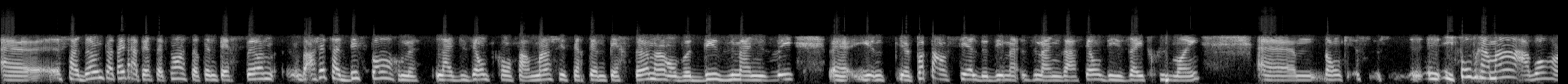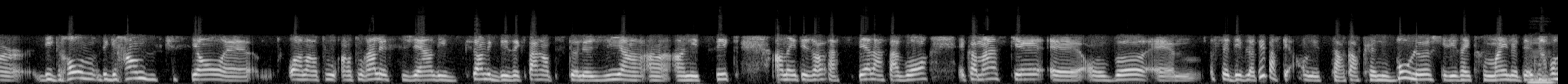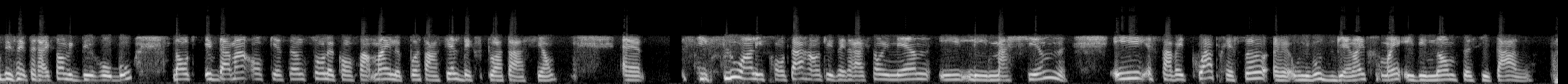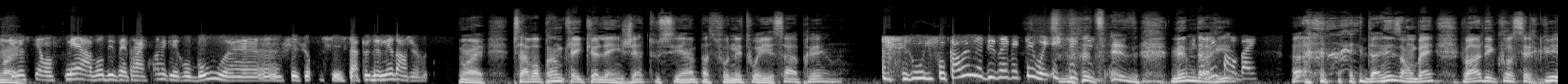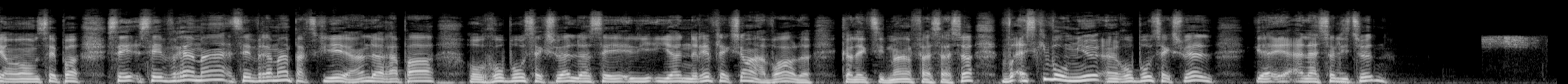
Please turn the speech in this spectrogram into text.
ça donne peut-être la perception à certaines personnes. En fait, ça déforme la vision du consentement chez certaines personnes. Hein. On va déshumaniser. il, y a un potentiel de déshumanisation des êtres humains. donc, il faut vraiment avoir des, gros, des grandes discussions euh, entourant le sujet, hein, des discussions avec des experts en psychologie, en, éthique, en intelligence artificielle, à savoir euh, comment est-ce que euh, on va euh, se développer, parce qu'on est encore très nouveau là chez les êtres humains mm-hmm. d'avoir des interactions avec des robots. Donc, évidemment, on se questionne sur le consentement et le potentiel d'exploitation c'est flou, hein, les frontières entre les interactions humaines et les machines. Et ça va être quoi après ça euh, au niveau du bien-être humain et des normes sociétales? Parce que là, si on se met à avoir des interactions avec les robots, euh, c'est ça, ça peut devenir dangereux. Ouais. Puis ça va prendre quelques lingettes aussi, hein, parce qu'il faut nettoyer ça après. Hein. oui, il faut quand même le désinfecter, oui. Mine de rien. Donner son bain, il va y avoir des courts-circuits, on ne sait pas. C'est c'est vraiment c'est vraiment particulier hein, le rapport au robot sexuel là, c'est il y a une réflexion à avoir là, collectivement face à ça. Est-ce qu'il vaut mieux un robot sexuel à la solitude?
